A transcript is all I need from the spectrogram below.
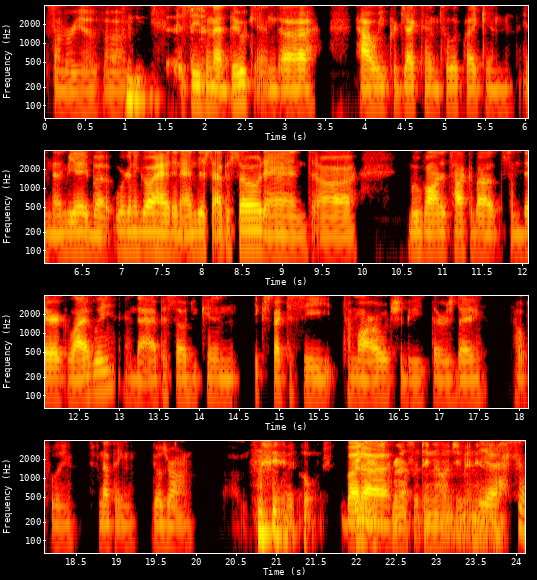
summary of um, his season at Duke and uh, how we project him to look like in in the NBA. But we're gonna go ahead and end this episode and uh, move on to talk about some Dereck Lively. And that episode you can expect to see tomorrow, which should be Thursday, hopefully, if nothing goes wrong. Um, but uh, crossed with technology, man. Yeah.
